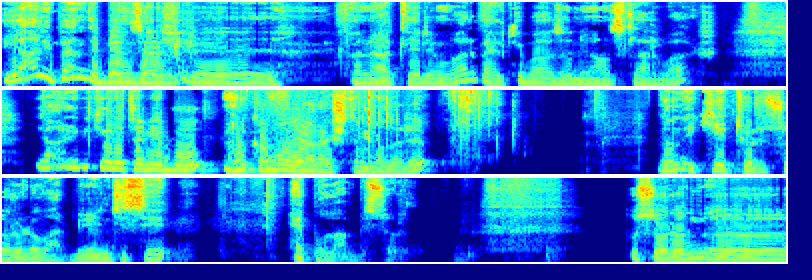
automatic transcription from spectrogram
yani ben de benzer e, kanaatlerim var. Belki bazı nüanslar var. Yani bir kere tabii bu kamuoyu araştırmalarının iki tür sorunu var. Birincisi hep olan bir sorun. Bu sorun e,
